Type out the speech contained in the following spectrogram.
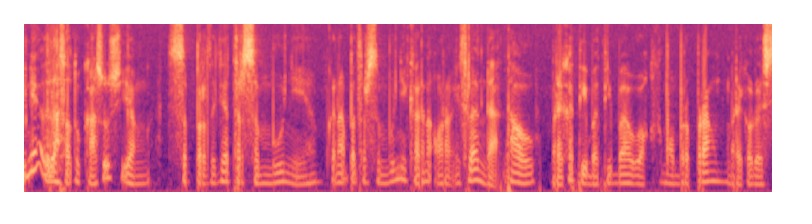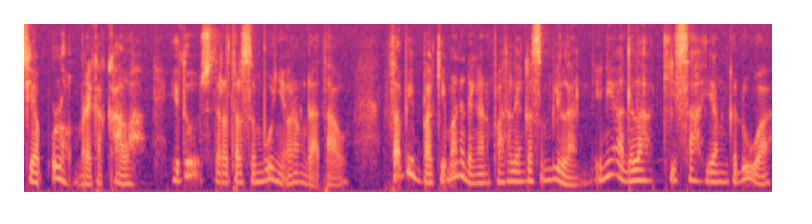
Ini adalah satu kasus yang sepertinya tersembunyi ya. Kenapa tersembunyi? Karena orang Israel tidak tahu. Mereka tiba-tiba waktu mau berperang, mereka udah siap. Loh, mereka kalah. Itu secara tersembunyi, orang tidak tahu. Tapi bagaimana dengan pasal yang ke-9? Ini adalah kisah yang kedua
